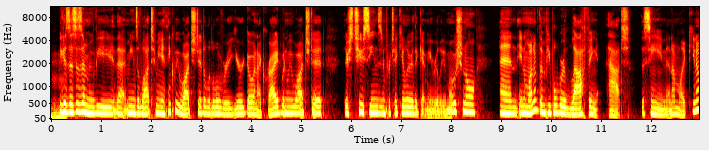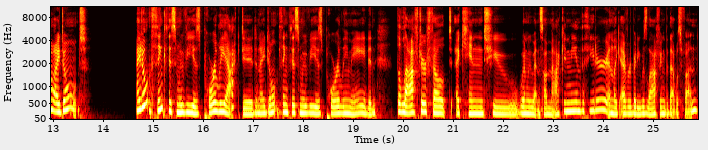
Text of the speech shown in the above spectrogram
Mhm. because this is a movie that means a lot to me. I think we watched it a little over a year ago and I cried when we watched it. There's two scenes in particular that get me really emotional. And in one of them, people were laughing at the scene. And I'm like, you know, I don't. I don't think this movie is poorly acted and I don't think this movie is poorly made and the laughter felt akin to when we went and saw Mac and Me in the theater and like everybody was laughing but that was fun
